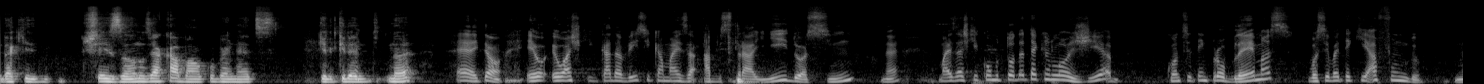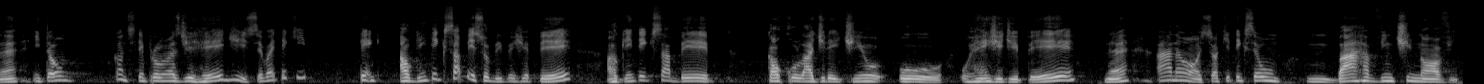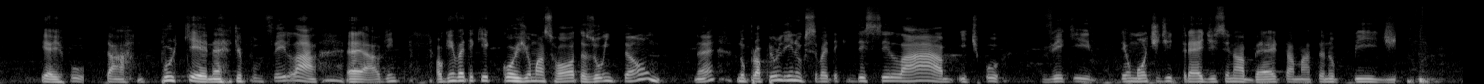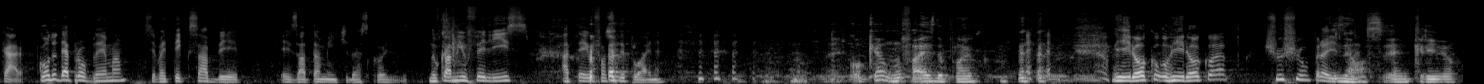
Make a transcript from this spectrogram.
daqui seis anos ia acabar o Kubernetes, que ele queria, né? É, então, eu, eu acho que cada vez fica mais abstraído assim, né? Mas acho que como toda tecnologia, quando você tem problemas, você vai ter que ir a fundo, né? Então, quando você tem problemas de rede, você vai ter que tem, alguém tem que saber sobre BGP, alguém tem que saber calcular direitinho o, o range de IP, né? Ah, não, isso aqui tem que ser um, um barra 29. E aí, tipo, tá, por quê, né? Tipo, sei lá, é, alguém, alguém vai ter que corrigir umas rotas, ou então, né, no próprio Linux, você vai ter que descer lá e, tipo, ver que tem um monte de thread sendo aberta, matando PID. Cara, quando der problema, você vai ter que saber exatamente das coisas. No caminho feliz, até eu faço deploy, né? Qualquer um faz deploy. o Hiroko, o Hiroko é chuchu para isso. Né? Nossa, né? é incrível.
